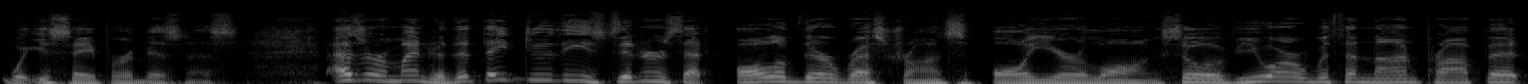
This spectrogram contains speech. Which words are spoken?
what you say for a business. As a reminder that they do these dinners at all of their restaurants all year long. So if you are with a nonprofit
